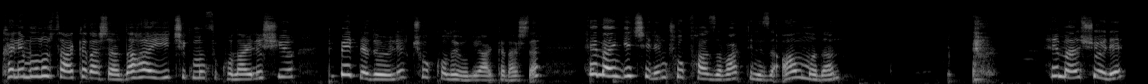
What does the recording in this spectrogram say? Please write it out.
kalem olursa arkadaşlar daha iyi çıkması kolaylaşıyor. Pipetle de öyle. Çok kolay oluyor arkadaşlar. Hemen geçelim. Çok fazla vaktinizi almadan. Hemen şöyle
